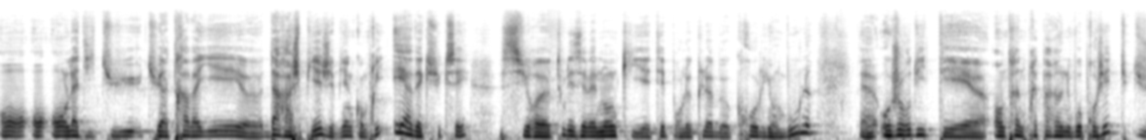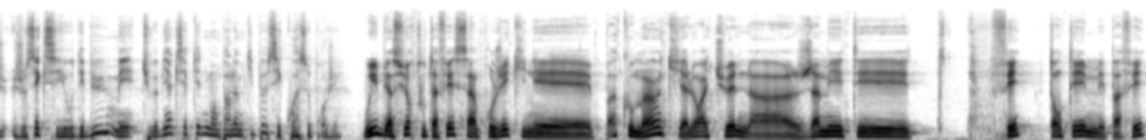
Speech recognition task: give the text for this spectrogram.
on, on- on l'a dit, tu, tu as travaillé euh, d'arrache-pied, j'ai bien compris, et avec succès sur euh, tous les événements qui étaient pour le club Cro Lyon Boule. Euh, Aujourd'hui, tu es en train de préparer un nouveau projet. Tu- je, je sais que c'est au début, mais tu veux bien accepter de m'en parler un petit peu? C'est quoi ce projet? Oui, bien sûr, tout à fait. C'est un projet qui n'est pas commun, qui à l'heure actuelle n'a jamais été fait, tenté mais pas fait.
